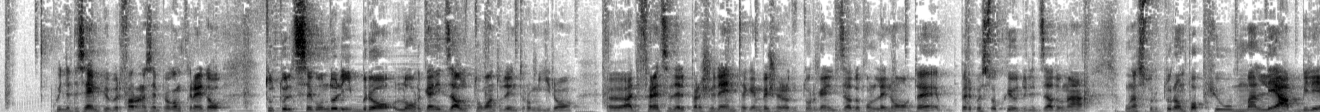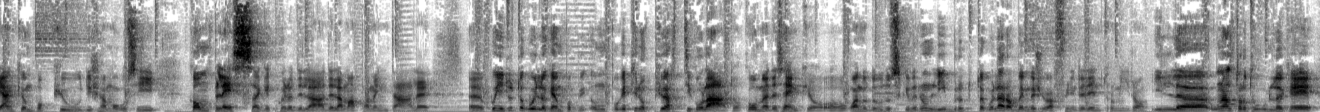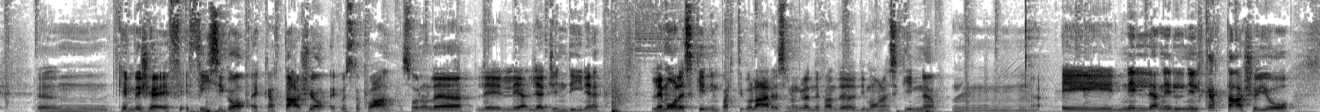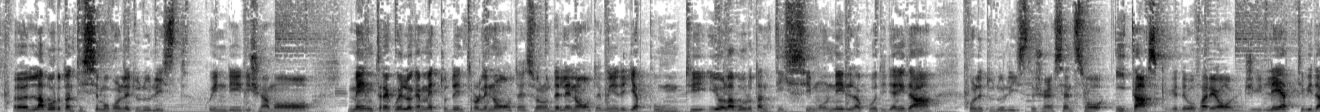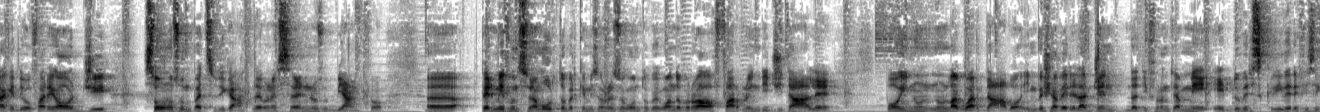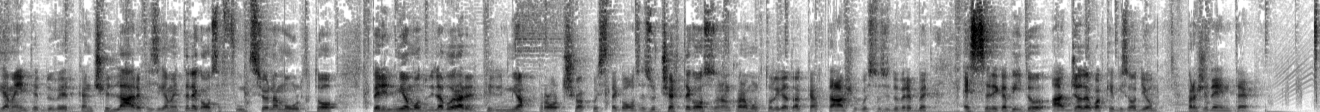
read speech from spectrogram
Quindi, ad esempio, per fare un esempio concreto, tutto il secondo libro l'ho organizzato tutto quanto dentro Miro. Eh, a differenza del precedente, che invece era tutto organizzato con le note, per questo qui ho utilizzato una, una struttura un po' più malleabile e anche un po' più, diciamo così, complessa che quella della, della mappa mentale. Eh, quindi, tutto quello che è un, po più, un pochettino più articolato, come ad esempio quando ho dovuto scrivere un libro, tutta quella roba invece va a finire dentro Miro. Il, un altro tool che ehm, che invece è, f- è, fisico, è cartaceo, e questo qua sono le, le, le, le, agendine, le Moleskin in particolare, sono un grande fan di Moleskin, mm, e nel, nel, nel, cartaceo io eh, lavoro tantissimo con le to-do list, quindi diciamo mentre quello che metto dentro le note sono delle note, quindi degli appunti, io lavoro tantissimo nella quotidianità con le to-do list, cioè nel senso i task che devo fare oggi, le attività che devo fare oggi sono su un pezzo di carta, devono essere nero su bianco. Uh, per me funziona molto perché mi sono reso conto che quando provavo a farlo in digitale poi non, non, la guardavo, invece avere l'agenda di fronte a me e dover scrivere fisicamente e dover cancellare fisicamente le cose funziona molto per il mio modo di lavorare e per il mio approccio a queste cose. Su certe cose sono ancora molto legato al cartaceo, questo si dovrebbe essere capito ah, già da qualche episodio precedente.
